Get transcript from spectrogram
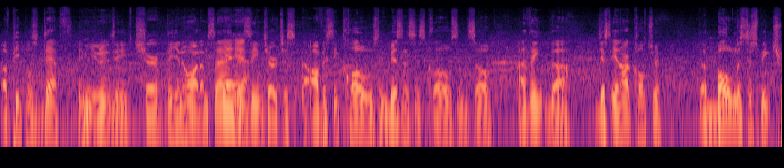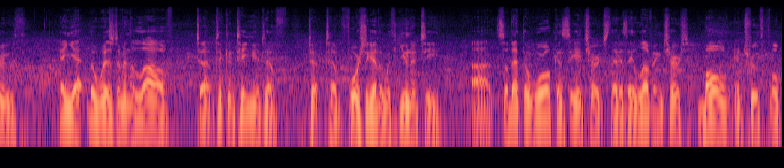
of people's depth and unity. sure Do you know what I'm saying? Yeah, And yeah. seeing churches obviously close and businesses close, and so I think the just in our culture, the boldness to speak truth, and yet the wisdom and the love to, to continue to, to to forge together with unity, uh, so that the world can see a church that is a loving church, bold and truthful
